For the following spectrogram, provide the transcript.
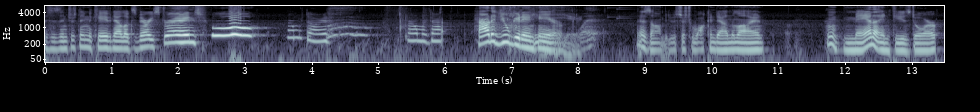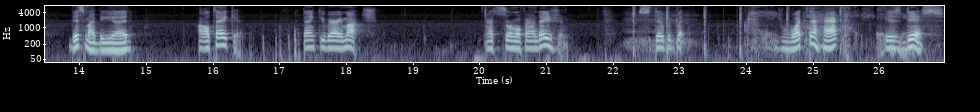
This is interesting. The cave now looks very strange. Ooh, I almost died. I almost died. How did you get in here? What? A zombie was just walking down the mine. Okay. Ooh, mana infused ore. This might be good. I'll take it. Thank you very much. That's thermal foundation. Stupid. What the heck is this?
